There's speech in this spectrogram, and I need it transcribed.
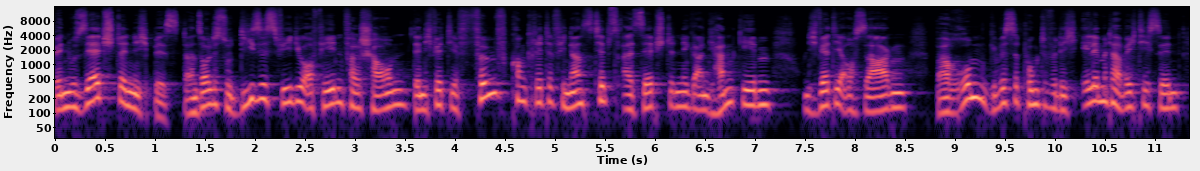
Wenn du selbstständig bist, dann solltest du dieses Video auf jeden Fall schauen, denn ich werde dir fünf konkrete Finanztipps als Selbstständiger an die Hand geben und ich werde dir auch sagen, warum gewisse Punkte für dich elementar wichtig sind und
